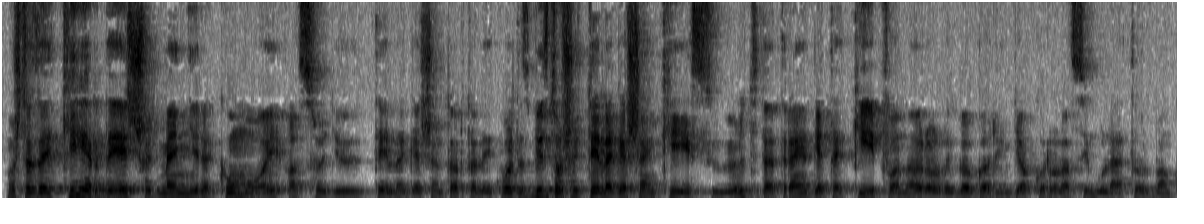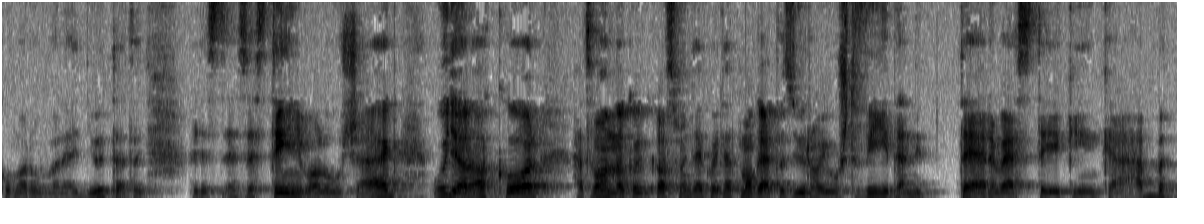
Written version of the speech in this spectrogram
Most ez egy kérdés, hogy mennyire komoly az, hogy ő ténylegesen tartalék volt. Ez biztos, hogy ténylegesen készült, tehát rengeteg kép van arról, hogy Gagarin gyakorol a szimulátorban Komarovval együtt, tehát hogy, hogy ez, ez, ez tényvalóság. Ugyanakkor, hát vannak, akik azt mondják, hogy hát magát az űrhajóst védeni tervezték inkább,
